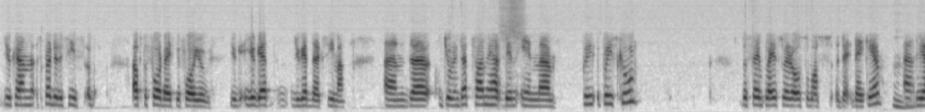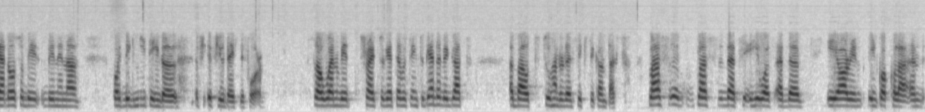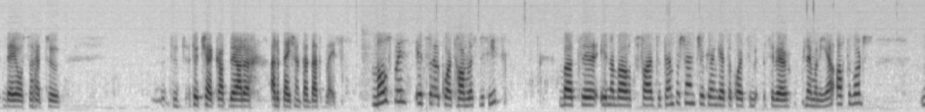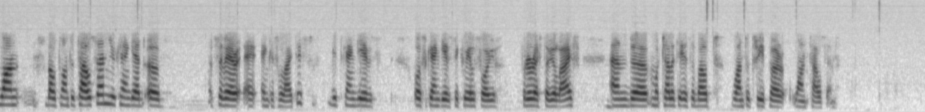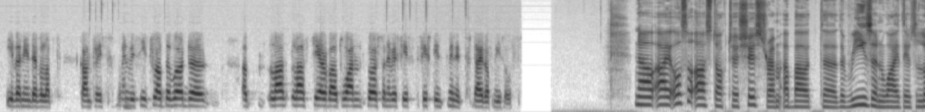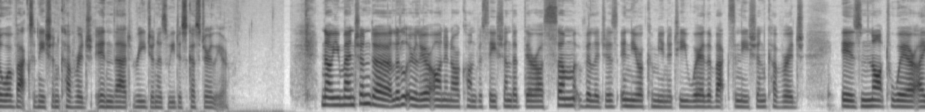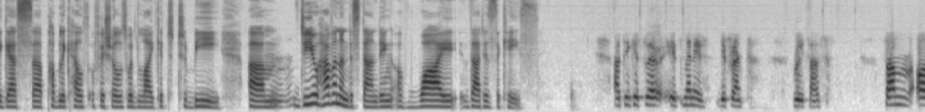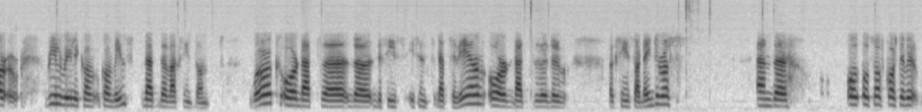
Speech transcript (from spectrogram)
You can spread the disease up to four days before you you you get you get the eczema, and uh, during that time he had been in um, pre- preschool, the same place where also was day- daycare, mm-hmm. and he had also be, been in a quite big meeting the, a, f- a few days before. So when we tried to get everything together, we got about 260 contacts. Plus, uh, plus that he was at the ER in, in Kokkola, and they also had to, to, to check up the other other patients at that place. Mostly, it's a quite harmless disease, but uh, in about five to ten percent, you can get a quite se- severe pneumonia afterwards. One about one to thousand, you can get a severe encephalitis, which can give also can give sequelae for you for the rest of your life, and uh, mortality is about one to three per one thousand, even in developed countries. When we see throughout the world, uh, uh, last last year about one person every 15 minutes died of measles. Now, I also asked Dr. Sjöström about uh, the reason why there's lower vaccination coverage in that region, as we discussed earlier. Now, you mentioned uh, a little earlier on in our conversation that there are some villages in your community where the vaccination coverage is not where I guess uh, public health officials would like it to be. Um, mm-hmm. Do you have an understanding of why that is the case? I think it's uh, it's many different reasons. Some are really, really co- convinced that the vaccines don't work or that uh, the disease isn't that severe or that uh, the vaccines are dangerous. And uh, also, of course, there will,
